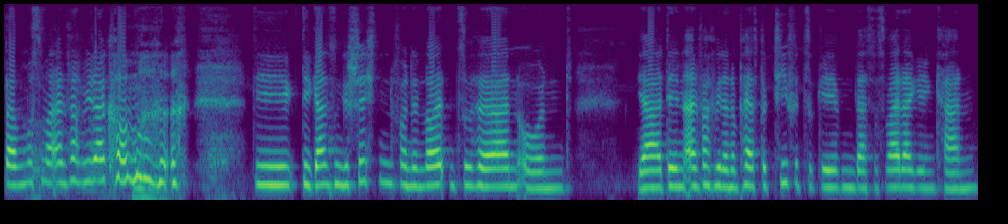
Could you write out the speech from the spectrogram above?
da muss man einfach wiederkommen. Die, die ganzen Geschichten von den Leuten zu hören und ja, denen einfach wieder eine Perspektive zu geben, dass es weitergehen kann.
